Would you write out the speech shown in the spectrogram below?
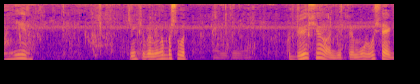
Anjir. Cing sugan dengan besut. Gede sih anjir mulus heg.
